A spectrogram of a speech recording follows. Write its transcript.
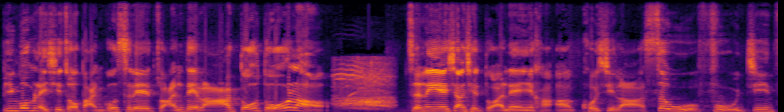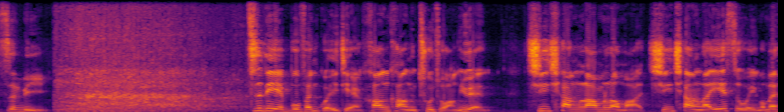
比我们那些坐办公室的赚得那多多了。真的也想去锻炼一下啊，可惜啦，手无缚鸡之力。职业不分贵贱，行行出状元。砌墙哪么了嘛？砌墙那也是为我们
